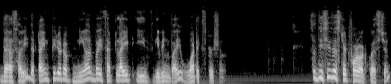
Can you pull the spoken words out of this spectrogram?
the sorry the time period of nearby satellite is given by what expression? So this is a straightforward question.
